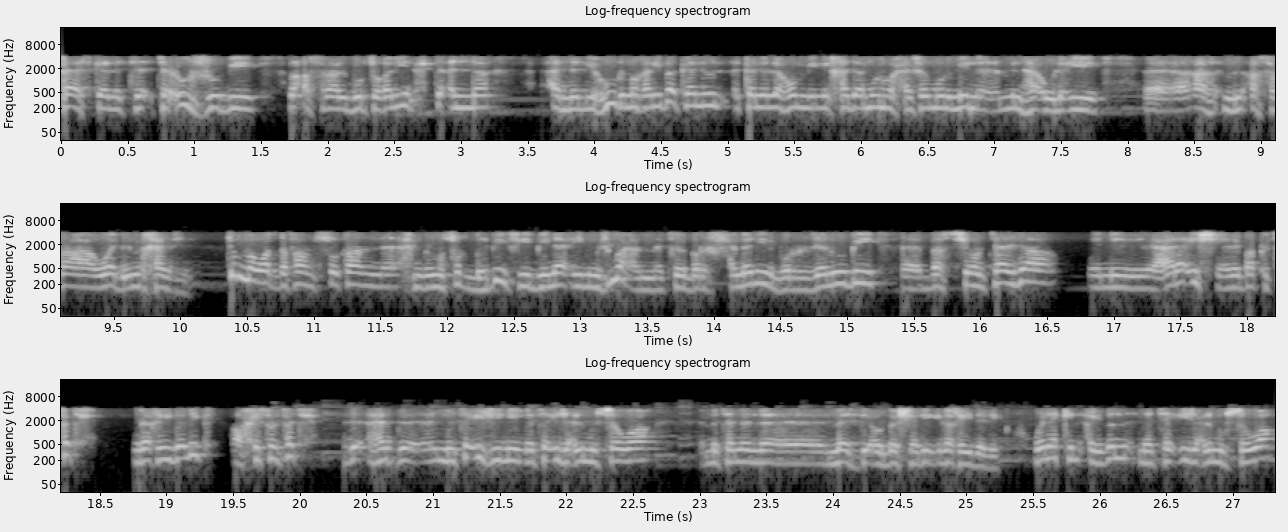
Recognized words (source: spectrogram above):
فاس كانت تعج بالأسرى البرتغاليين حتى أن أن اليهود المغاربة كانوا كان لهم خدم وحشم من من هؤلاء آه، من أسرى واد المخازن. ثم وظفهم السلطان أحمد المنصور الذهبي في بناء المجموعه مثل البرج الشمالي البرج الجنوبي باستيون تازا يعني عرائش يعني رباط الفتح. إلى غير ذلك أو حصن الفتح. هذه النتائج يعني نتائج على المستوى مثلا المادي أو البشري إلى غير ذلك. ولكن أيضا نتائج على المستوى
